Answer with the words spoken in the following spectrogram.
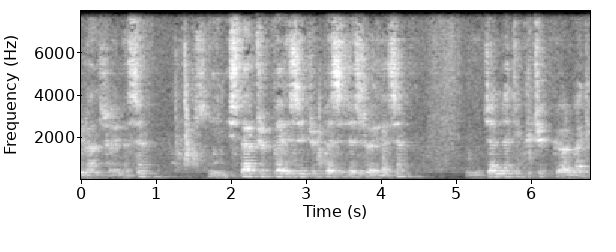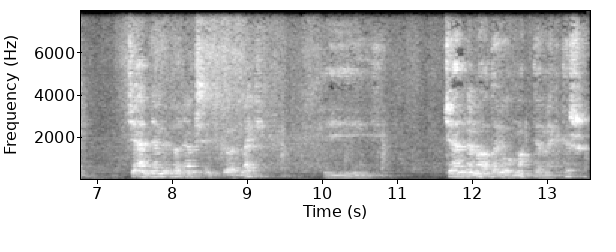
Gülen söylesin, ister cübbelisi, cübbesizi söylesin, cenneti küçük görmek, cehennemi önemsiz görmek, e, cehenneme aday olmak demektir.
